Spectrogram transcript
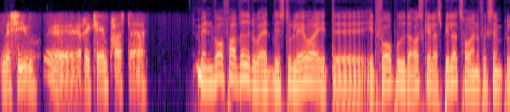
den massive øh, reklamepres, der er. Men hvorfor ved du, at hvis du laver et, øh, et forbud, der også gælder spillertrøjerne for eksempel,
